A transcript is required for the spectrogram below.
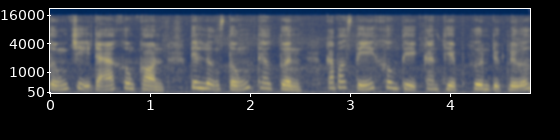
sống chị đã không còn, tiên lượng sống theo tuần, các bác sĩ không thể can thiệp hơn được nữa.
